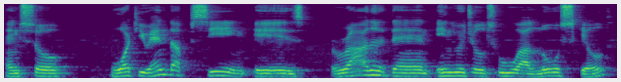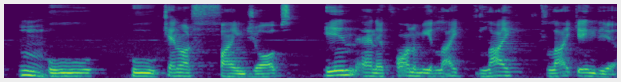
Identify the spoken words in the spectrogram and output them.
And so what you end up seeing is rather than individuals who are low skilled, mm. who who cannot find jobs in an economy like like like India,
